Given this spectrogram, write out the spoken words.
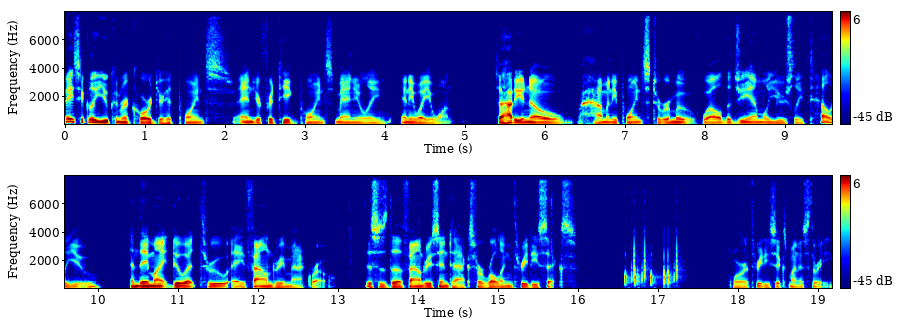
Basically, you can record your hit points and your fatigue points manually any way you want. So how do you know how many points to remove? Well, the GM will usually tell you, and they might do it through a Foundry macro. This is the Foundry syntax for rolling 3d6, or 3d6 minus 3.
